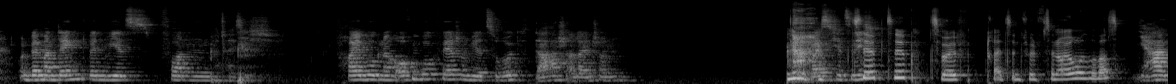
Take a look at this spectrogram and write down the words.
Und wenn man denkt, wenn du jetzt von, was weiß ich, Freiburg nach Offenburg fährst und wieder zurück, da hast du allein schon. Weiß ich jetzt nicht. Zip, zip. 12, 13, 15 Euro, sowas. Ja,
